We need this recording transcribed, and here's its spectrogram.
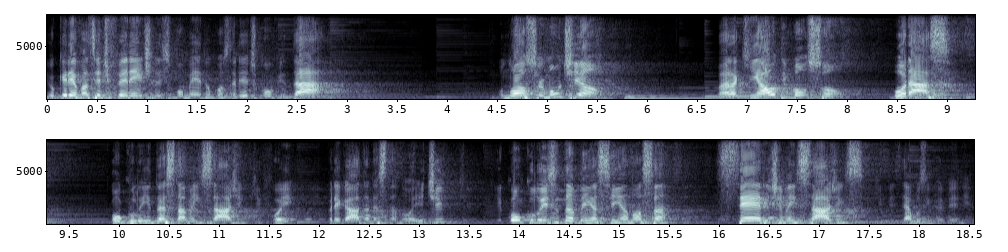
eu queria fazer diferente nesse momento. Eu gostaria de convidar o nosso irmão Tião para que em alto e bom som orasse, concluindo esta mensagem que foi pregada nesta noite e concluísse também assim a nossa série de mensagens que fizemos em fevereiro.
